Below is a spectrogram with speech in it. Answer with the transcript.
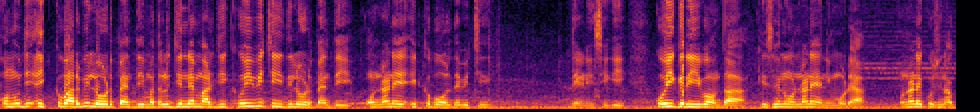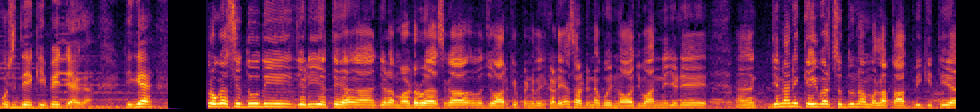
ਉਹਨੂੰ ਜੇ ਇੱਕ ਵਾਰ ਵੀ ਲੋੜ ਪੈਂਦੀ, ਮਤਲਬ ਜਿੰਨੇ ਮਰਜ਼ੀ ਕੋਈ ਵੀ ਚੀਜ਼ ਦੀ ਲੋੜ ਪੈਂਦੀ, ਉਹਨਾਂ ਨੇ ਇੱਕ ਬੋਲ ਦੇ ਵਿੱਚ ਹੀ ਦੇਣੀ ਸੀਗੀ। ਕੋਈ ਗਰੀਬ ਆਉਂਦਾ, ਕਿਸੇ ਨੂੰ ਉਹਨਾਂ ਨੇ ਨਹੀਂ ਮੋੜਿਆ। ਉਹਨਾਂ ਨੇ ਕੁਝ ਨਾ ਕੁਝ ਦੇ ਕੇ ਹੀ ਭੇਜਿਆ ਹੈਗਾ, ਠੀਕ ਹੈ? ਲੋਗਾ ਸਿੱਧੂ ਦੀ ਜਿਹੜੀ ਇੱਥੇ ਜਿਹੜਾ ਮਰਡਰ ਹੋਇਆ ਸੀਗਾ ਜਵਾਰ ਕੇ ਪਿੰਡ ਵਿੱਚ ਖੜੇ ਆ। ਸਾਡੇ ਨਾਲ ਕੋਈ ਨੌਜਵਾਨ ਨੇ ਜਿਹੜੇ ਅ, ਜਿਨ੍ਹਾਂ ਨੇ ਕਈ ਵਾਰ ਸਿੱਧੂ ਨਾਲ ਮੁਲਾਕਾਤ ਵੀ ਕੀਤੀ ਹੈ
